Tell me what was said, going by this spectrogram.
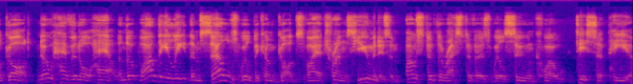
or God, no heaven or hell, and that while the elite themselves will become gods via transhumanism, most of the rest of us will soon, quote, disappear.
